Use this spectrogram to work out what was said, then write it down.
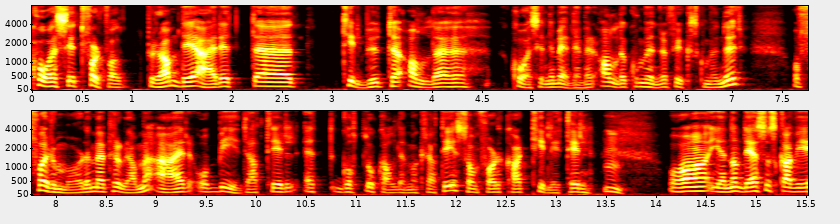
KS sitt folkevalgtprogram det er et eh, tilbud til alle KS sine medlemmer. Alle kommuner og fylkeskommuner og Formålet med programmet er å bidra til et godt lokaldemokrati som folk har tillit til. Mm. Og Gjennom det så skal vi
